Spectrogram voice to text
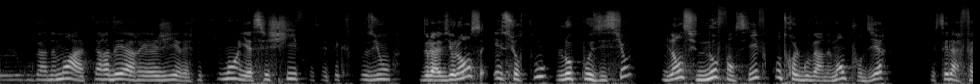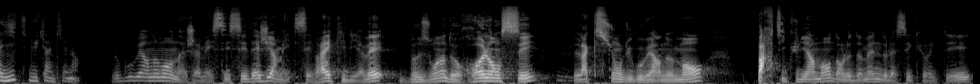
le gouvernement a tardé à réagir? Effectivement, il y a ces chiffres, cette explosion de la violence et surtout l'opposition qui lance une offensive contre le gouvernement pour dire que c'est la faillite du quinquennat. Le gouvernement n'a jamais cessé d'agir, mais c'est vrai qu'il y avait besoin de relancer l'action du gouvernement particulièrement dans le domaine de la sécurité,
